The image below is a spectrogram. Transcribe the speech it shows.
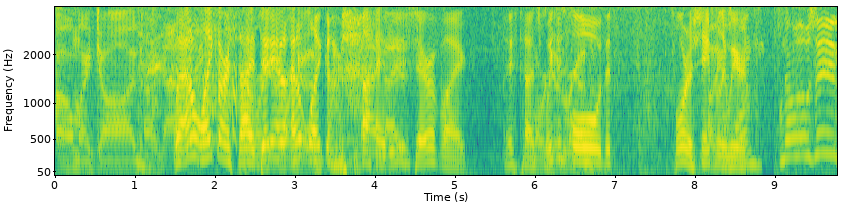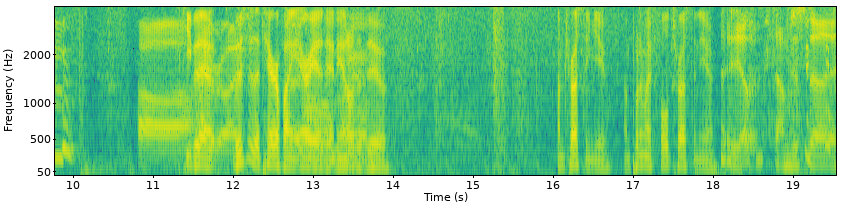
Oh my god. Oh, But I don't like our side, We're Danny. I don't, I don't like our side. This is terrifying. Nice touch. We're Wait, good, just we're good. oh, the Florida's I shaped think really weird. one. No, it was in. Oh, Let's keep it I out. This is a terrifying That's- area, oh, Danny. I don't know what to do. I'm trusting you. I'm putting my full trust in you. Yep. I'm just uh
